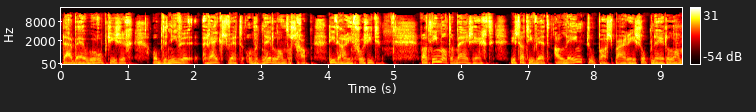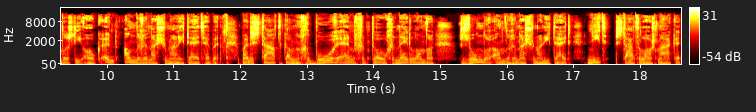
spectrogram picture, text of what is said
Daarbij beroept hij zich op de nieuwe Rijkswet op het Nederlanderschap, die daarin voorziet. Wat niemand erbij zegt, is dat die wet alleen toepasbaar is op Nederlanders die ook een andere nationaliteit hebben. Maar de staat kan een geboren en getogen Nederlander zonder andere nationaliteit niet stateloos maken,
